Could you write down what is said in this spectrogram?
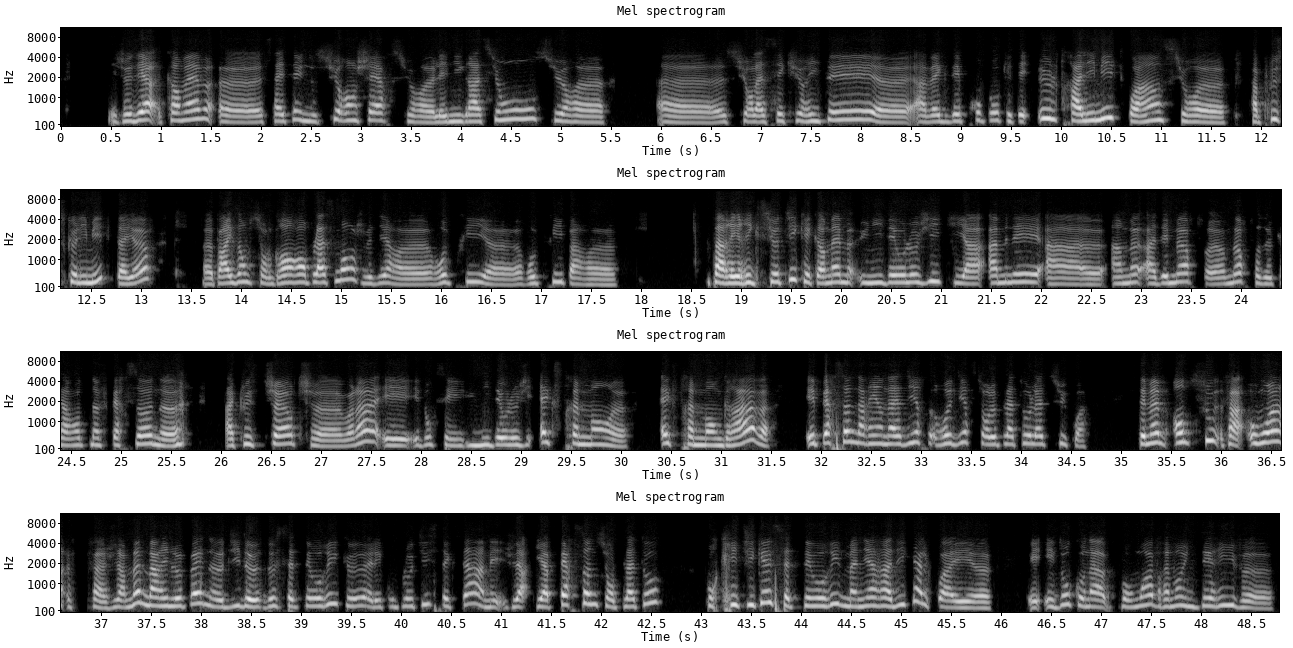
Je veux dire, quand même, euh, ça a été une surenchère sur les migrations, sur, sur la sécurité, avec des propos qui étaient ultra limites, quoi, hein, sur, enfin plus que limites d'ailleurs. Euh, par exemple, sur le grand remplacement, je veux dire, euh, repris, euh, repris par, par Éric Ciotti, qui est quand même une idéologie qui a amené à, à des meurtres, un meurtre de 49 personnes à Christchurch, voilà, et, donc c'est une idéologie extrêmement, extrêmement grave, et personne n'a rien à dire, redire sur le plateau là-dessus, quoi. C'est même en dessous, enfin au moins, enfin je veux dire, même Marine Le Pen dit de, cette théorie qu'elle est complotiste, etc. Mais je veux dire, il n'y a personne sur le plateau pour critiquer cette théorie de manière radicale. Quoi. Euh, et, donc, on a pour moi vraiment une dérive, euh,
